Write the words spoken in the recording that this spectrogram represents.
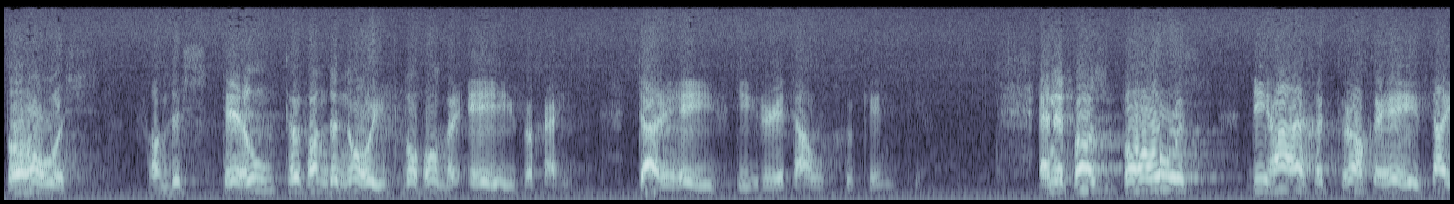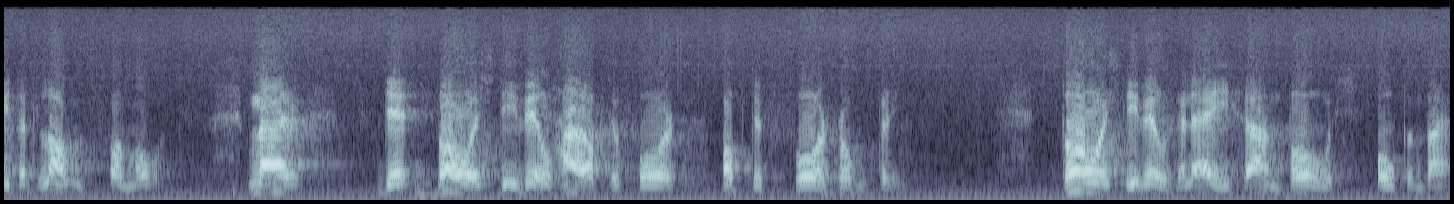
Boos van de stilte van de nooit begonnen eeuwigheid. Daar heeft die rit al gekend. En het was Boos die haar getrokken heeft uit het land van. Maar de Boos die wil haar op de, voor, op de voorgrond brengen. Boos die wil zijn eigen aan Boos openbaar.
